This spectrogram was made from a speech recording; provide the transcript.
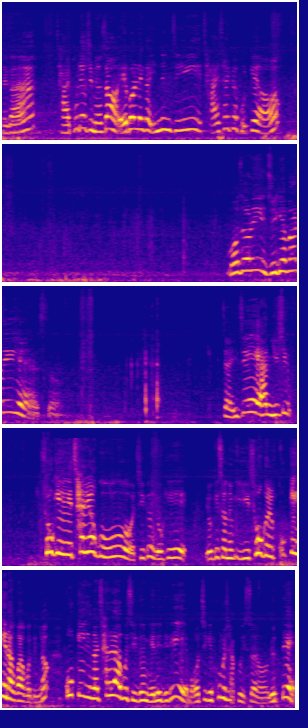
제가 잘 뿌려주면서 애벌레가 있는지 잘 살펴볼게요. 모조리 죽여버리겠어 자 이제 한 20, 속이 차려고 지금 여기 여기서는 이 속을 꽃갱이라고 하거든요. 꽃갱이가 찰라고 지금 얘네들이 멋지게 폼을 잡고 있어요. 요때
